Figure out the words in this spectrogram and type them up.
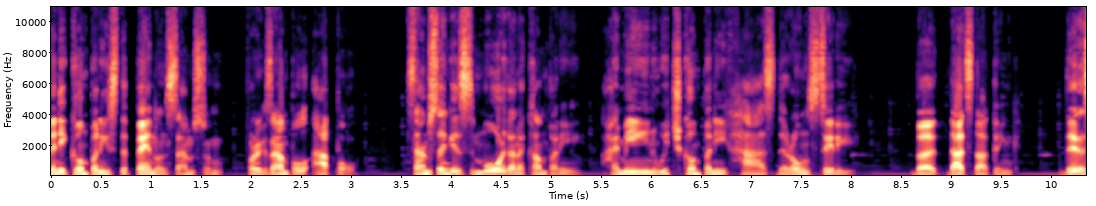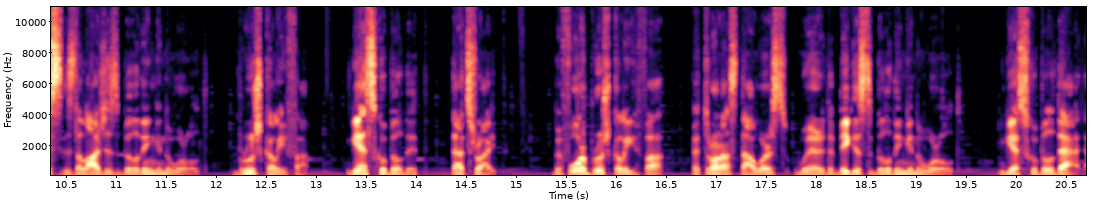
Many companies depend on Samsung, for example, Apple. Samsung is more than a company. I mean, which company has their own city? But that's nothing. This is the largest building in the world, Burj Khalifa. Guess who built it? That's right. Before Burj Khalifa, Petronas Towers were the biggest building in the world. Guess who built that?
